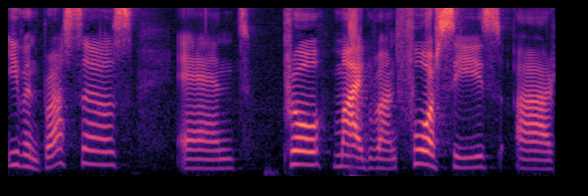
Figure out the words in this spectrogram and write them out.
even Brussels and pro-migrant forces are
